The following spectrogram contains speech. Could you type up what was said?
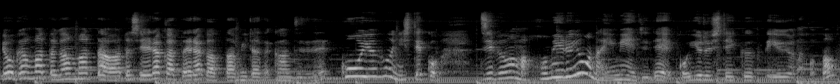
よう頑張った頑張った私偉かった偉かったみたいな感じでねこういう風にしてこう自分をま褒めるようなイメージでこう許していくっていうようなこと。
